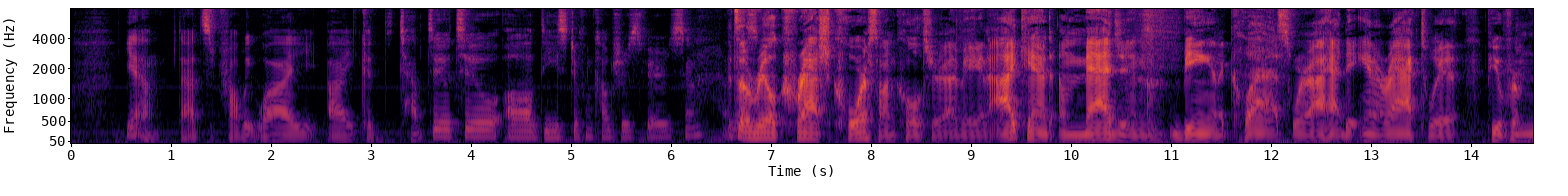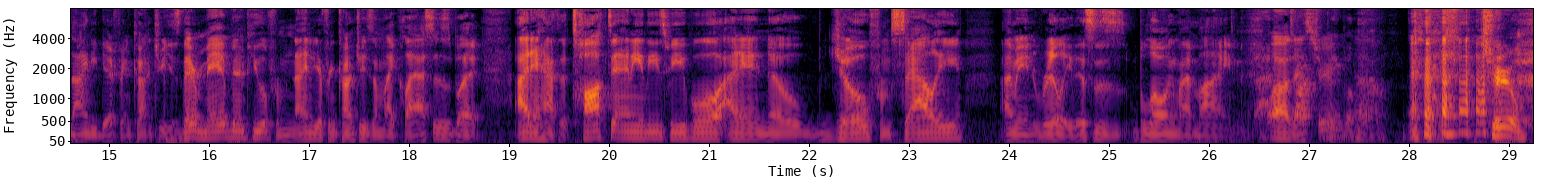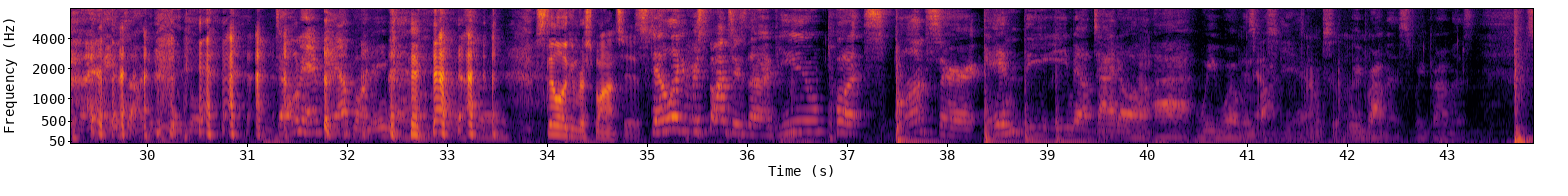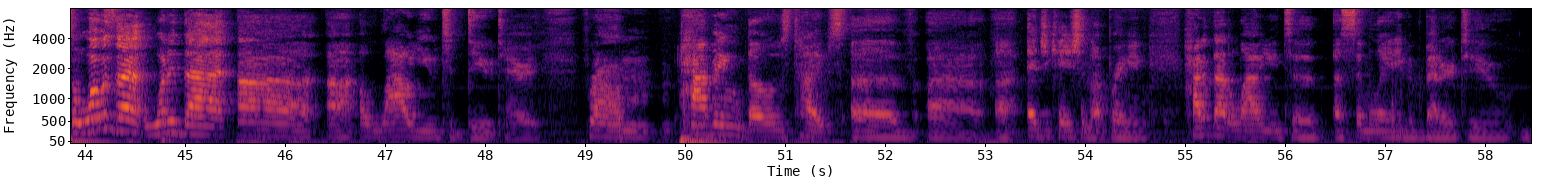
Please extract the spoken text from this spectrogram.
yeah that's probably why i could tap to to all these different cultures very soon I It's a real crash course on culture. I mean, I can't imagine being in a class where I had to interact with people from 90 different countries. There may have been people from 90 different countries in my classes, but I didn't have to talk to any of these people. I didn't know Joe from Sally. I mean, really, this is blowing my mind. Wow, don't that's talk to true. people No. now. True. I hate talking to people. Don't hit me up on email. honestly. Still looking for sponsors. Still looking for sponsors though. If you put sponsor in the email title, uh, we will respond Yes, to you. absolutely. We promise. We promise. So what was that? What did that uh, uh, allow you to do, Terry? from having those types of uh, uh, education upbringing. How did that allow you to assimilate even better to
